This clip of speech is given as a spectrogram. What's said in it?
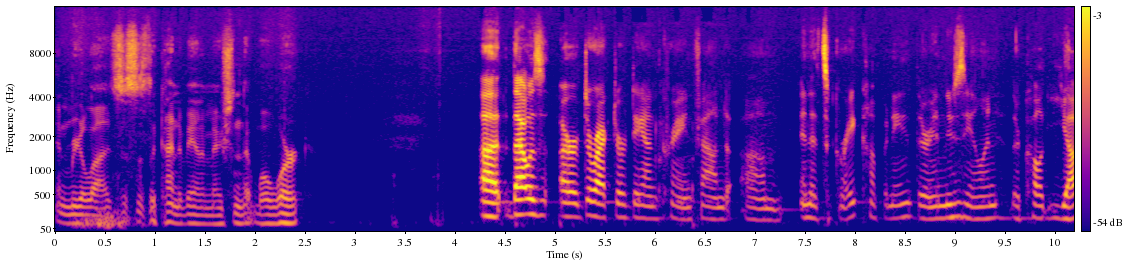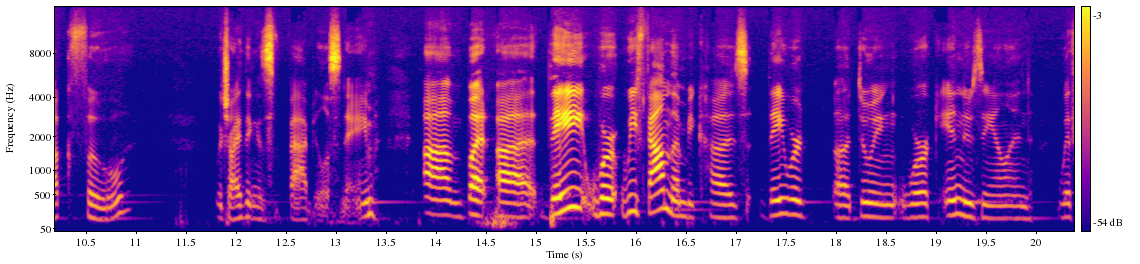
and realize this is the kind of animation that will work? Uh, that was our director, Dan Crane, found, um, and it's a great company. They're in New Zealand. They're called Yuck Fu, which I think is a fabulous name. Um, but uh, they were, we found them because they were uh, doing work in New Zealand with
